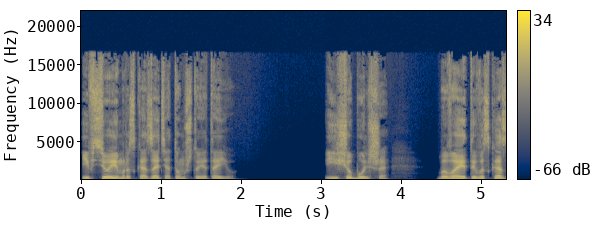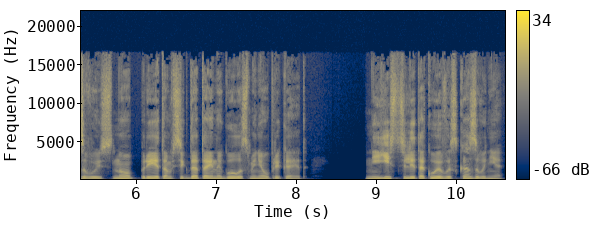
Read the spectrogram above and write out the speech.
и все им рассказать о том, что я таю. И еще больше. Бывает и высказываюсь, но при этом всегда тайный голос меня упрекает. Не есть ли такое высказывание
